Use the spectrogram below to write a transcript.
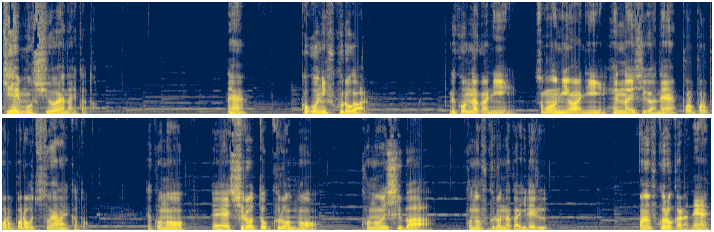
ゲームをしようやないかと。ね。ここに袋がある。で、この中にそこの庭に変な石がね、ポロポロポロポロ落ちそうやないかと。で、この、えー、白と黒の、この石ば、この袋の中入れる。この袋からね、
